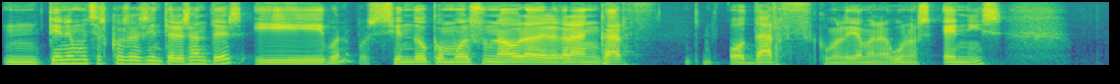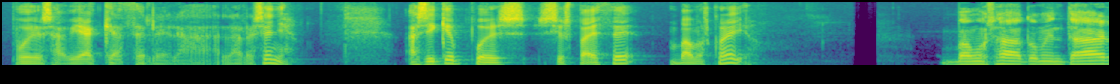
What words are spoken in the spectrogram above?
mm, tiene muchas cosas interesantes y bueno, pues siendo como es una obra del gran Garth o Darth, como le llaman algunos, Ennis, pues había que hacerle la, reseña. Así que pues, si os parece, vamos con ello. Vamos a comentar,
